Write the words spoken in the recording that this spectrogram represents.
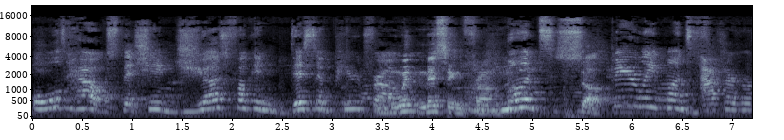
old house that she just fucking disappeared from went missing from. months, So, barely months after her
